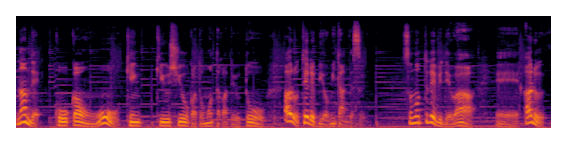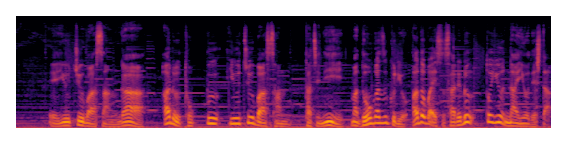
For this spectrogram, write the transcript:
なんで効果音を研究しようかと思ったかというと、あるテレビを見たんです。そのテレビでは、えー、ある、えー、YouTuber さんがあるトップ YouTuber さんたちに、まあ、動画作りをアドバイスされるという内容でした。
